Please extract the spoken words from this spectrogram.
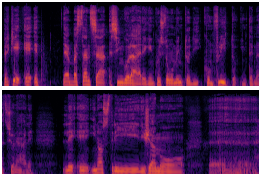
perché è, è, è abbastanza singolare che in questo momento di conflitto internazionale le, eh, i nostri, diciamo, eh,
